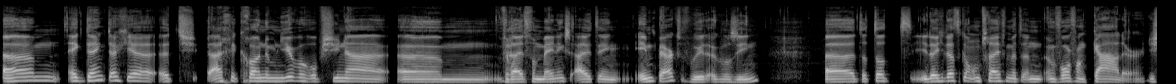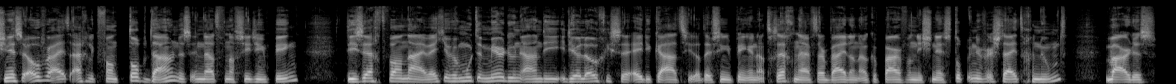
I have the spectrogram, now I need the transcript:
Um, ik denk dat je het eigenlijk gewoon de manier waarop China um, vrijheid van meningsuiting inperkt, of hoe je het ook wil zien, uh, dat, dat, dat je dat kan omschrijven met een, een vorm van kader. De Chinese overheid, eigenlijk van top-down, dus inderdaad vanaf Xi Jinping, die zegt van, nou weet je, we moeten meer doen aan die ideologische educatie. Dat heeft Xi Jinping inderdaad gezegd. En hij heeft daarbij dan ook een paar van die Chinese topuniversiteiten genoemd, waar dus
